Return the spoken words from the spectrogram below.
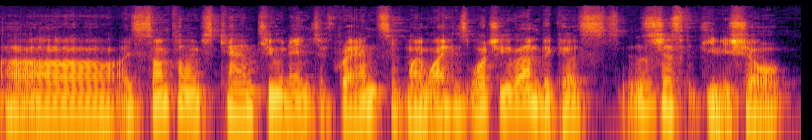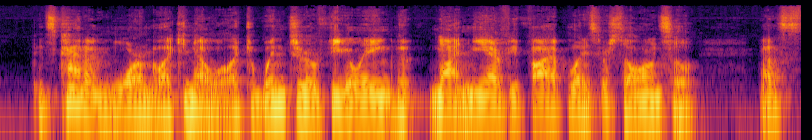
Uh, I sometimes can tune into Friends if my wife is watching them because it's just a TV show. It's kind of warm, like, you know, like a winter feeling, not near the fireplace or so on. So that's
